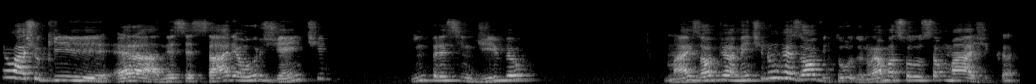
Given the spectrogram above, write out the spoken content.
Eu acho que era necessária, urgente, imprescindível, mas obviamente não resolve tudo, não é uma solução mágica.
